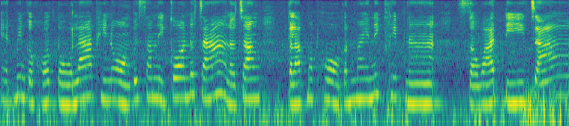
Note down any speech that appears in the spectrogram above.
แอดมินก็ขอโตลาพี่น้องไปซ้ำนีก่อนเด้อจ้า แล้วจังกลับมาพอกันใหม่ในคลิปหน้าสวัสดีจ้า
